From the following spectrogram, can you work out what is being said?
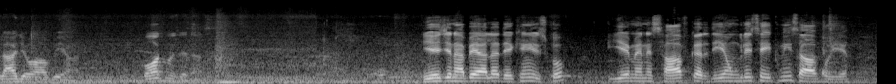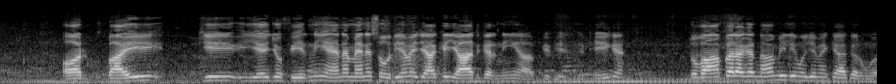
लाजवाब यार। बहुत मज़ेदार। ये जनाबे आला देखें इसको। ये मैंने साफ़ कर दिया उंगली से इतनी साफ़ हुई है। और भाई की ये जो फिरनी है ना मैंने सऊदिया में जाके याद करनी है आपकी फिरनी ठीक है? तो वहाँ पर अगर ना मिली मुझे मैं क्या करूँगा?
